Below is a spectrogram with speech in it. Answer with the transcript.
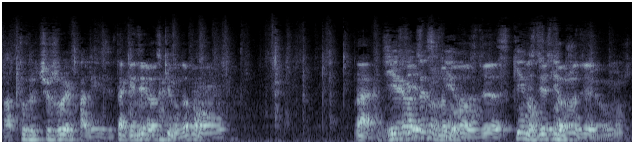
оттуда чужой полезет. Так, я дерево скинул, да, по-моему? А, Дерево здесь ты нужно скинул. было сделать. Скинул, здесь скинул. тоже дерево можно.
